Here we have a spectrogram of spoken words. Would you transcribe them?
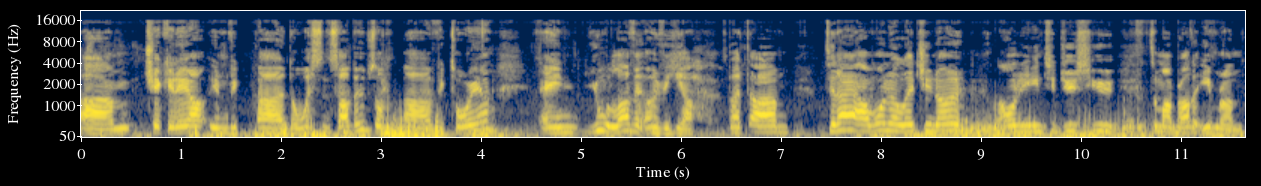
um, check it out in uh, the western suburbs of uh, Victoria, and you'll love it over here. But um, today I want to let you know, I want to introduce you to my brother Imran.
